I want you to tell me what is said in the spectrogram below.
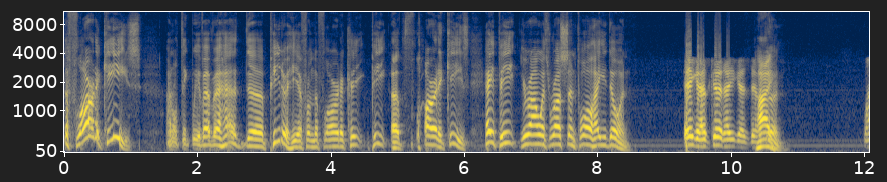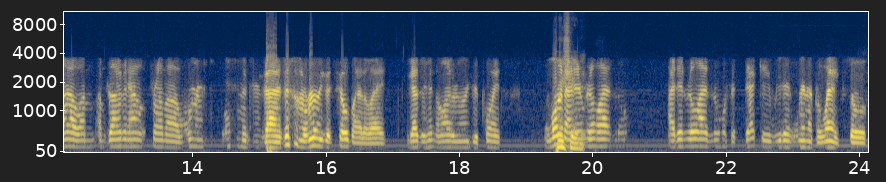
the Florida Keys. I don't think we've ever had uh, Peter here from the Florida Key, Pete, uh, Florida Keys. Hey, Pete, you're on with Russ and Paul. How you doing? Hey guys, good. How you guys doing? Hi. Good. Wow, I'm I'm driving out from uh, work listening to you guys. This is a really good show, by the way. You guys are hitting a lot of really good points. One, Appreciate I didn't it. realize I didn't realize in almost a decade we didn't win at the lake, so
